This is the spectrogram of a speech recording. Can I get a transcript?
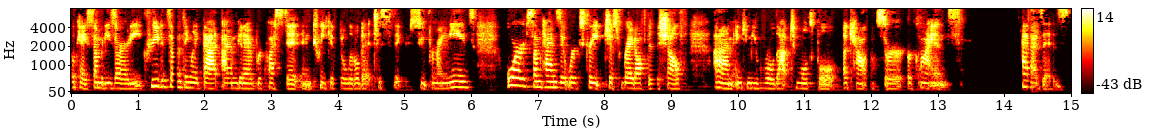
okay, somebody's already created something like that. I'm going to request it and tweak it a little bit to suit for my needs. Or sometimes it works great just right off the shelf um, and can be rolled out to multiple accounts or, or clients as is.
